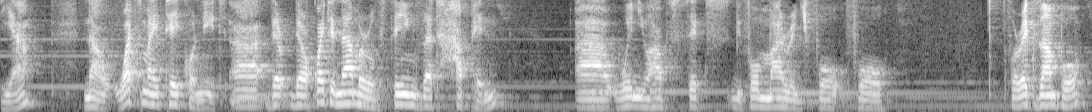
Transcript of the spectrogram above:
Yeah? Now, what's my take on it? Uh, there, there are quite a number of things that happen uh, when you have sex before marriage. For, for, for example,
